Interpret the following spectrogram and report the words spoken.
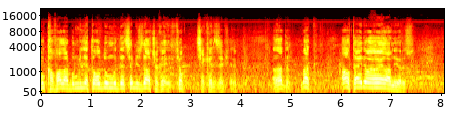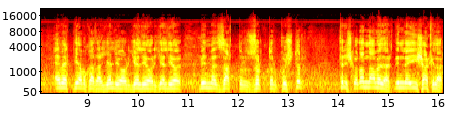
bu kafalar bu millete olduğu müddetçe biz daha çok çok çekeriz hemşerim. Anladın? Bak 6 ayda oy- oyalanıyoruz. Emekliye bu kadar geliyor, geliyor, geliyor. Bilmez zarttır, zurttur, puştur. Trişko'dan nameler, dinle iyi şarkılar.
